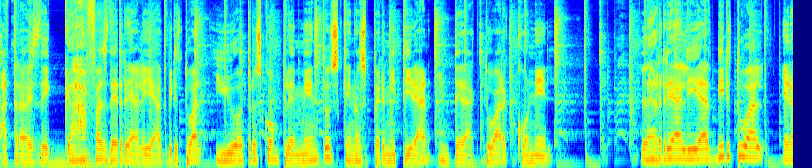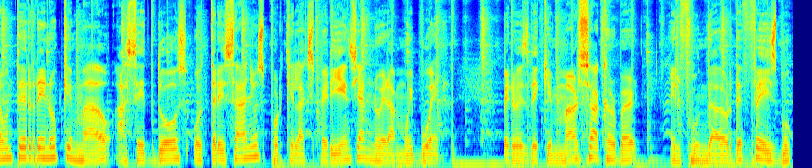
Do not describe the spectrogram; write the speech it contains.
a través de gafas de realidad virtual y otros complementos que nos permitirán interactuar con él. La realidad virtual era un terreno quemado hace dos o tres años porque la experiencia no era muy buena. Pero desde que Mark Zuckerberg, el fundador de Facebook,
